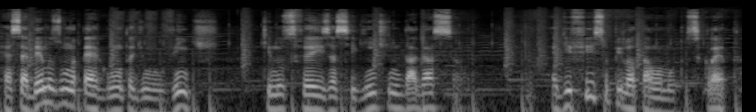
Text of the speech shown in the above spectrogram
Recebemos uma pergunta de um ouvinte que nos fez a seguinte indagação: É difícil pilotar uma motocicleta?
